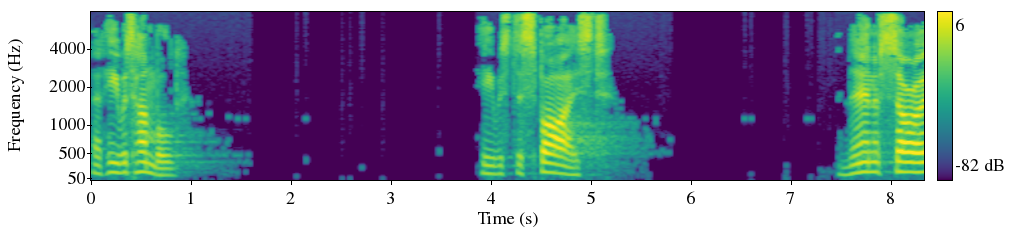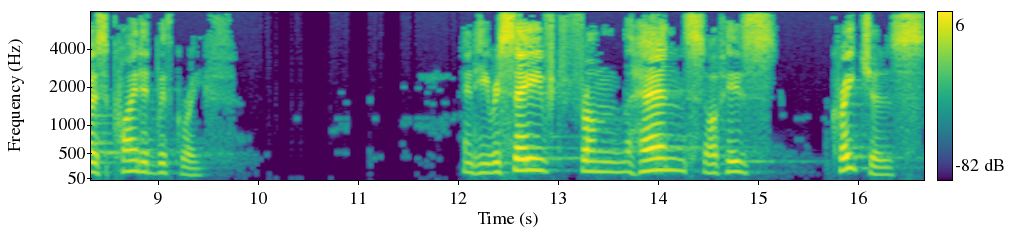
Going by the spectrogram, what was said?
that he was humbled, he was despised, a man of sorrows, acquainted with grief. And he received from the hands of his creatures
